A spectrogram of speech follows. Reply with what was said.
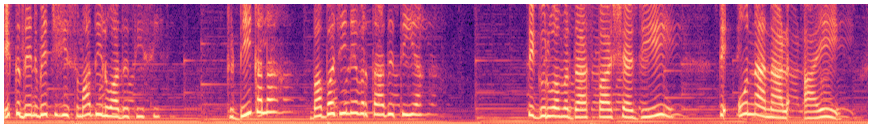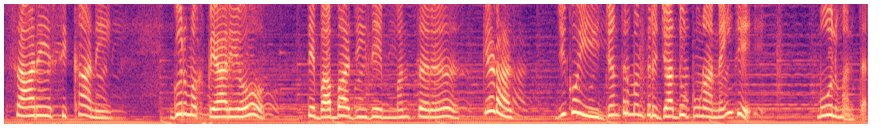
ਇੱਕ ਦਿਨ ਵਿੱਚ ਹੀ ਸਮਾਧੀ ਲਵਾ ਦਿੱਤੀ ਸੀ। ਕਿੱਡੀ ਕਲਾ ਬਾਬਾ ਜੀ ਨੇ ਵਰਤਾ ਦਿੱਤੀ ਆ। ਤੇ ਗੁਰੂ ਅਮਰਦਾਸ ਪਾਤਸ਼ਾਹ ਜੀ ਤੇ ਉਹਨਾਂ ਨਾਲ ਆਏ ਸਾਰੇ ਸਿੱਖਾਂ ਨੇ, ਗੁਰਮੁਖ ਪਿਆਰਿਓ, ਤੇ ਬਾਬਾ ਜੀ ਦੇ ਮੰਤਰ ਕਿਹੜਾ? ਜੀ ਕੋਈ ਜੰਤਰ ਮੰਤਰ ਜਾਦੂ ਟੂਣਾ ਨਹੀਂ ਜੇ? ਮੂਲ ਮੰਤਰ,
